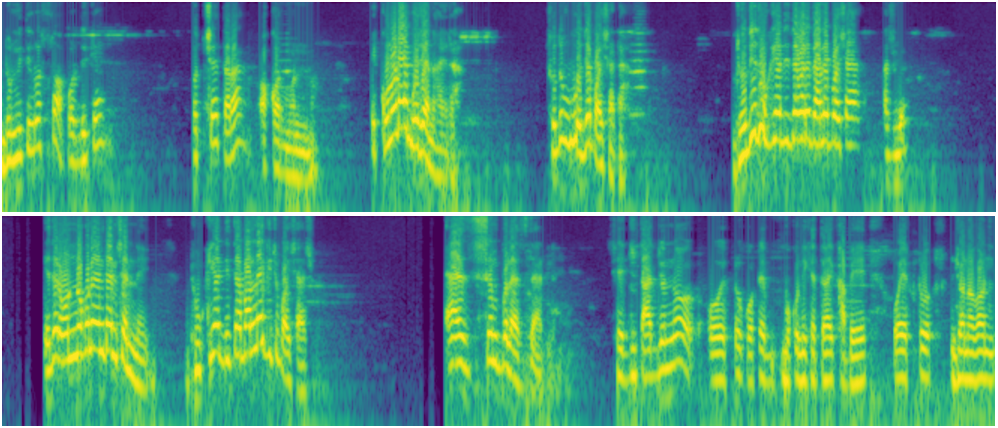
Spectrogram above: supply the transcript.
দুর্নীতিগ্রস্ত, অপরদিকে হচ্ছে তারা অকর্মণ্য। এই কোনোটাই বোঝে না এরা। শুধু বোঝে পয়সাটা। যদি ঢুকিয়ে দিতে পারে তাহলে পয়সা আসবে। এদের অন্য কোনো ইন্টেনশন নেই। ঢুকিয়ে দিতে পারলে কিছু পয়সা আসবে। অ্যাজ সিম্পল অ্যাজ দ্যাট সে তার জন্য ও একটু কোর্টে বকুনি খেতে হয়, খাবে। ও একটু জনগণ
